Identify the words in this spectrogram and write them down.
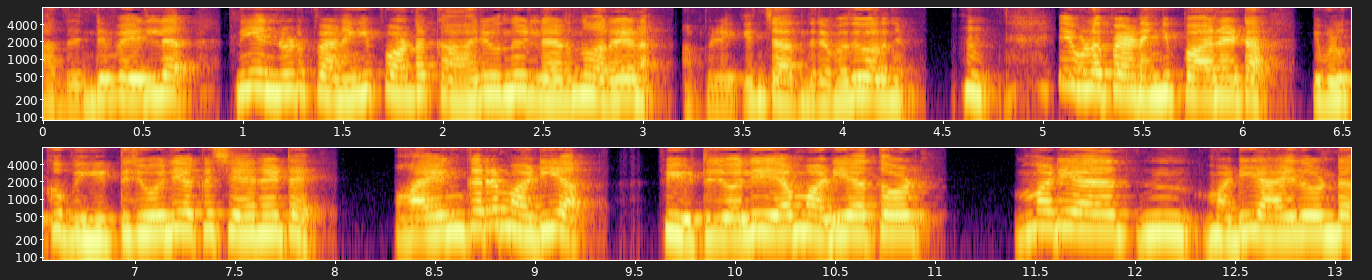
അതിന്റെ പേരിൽ നീ എന്നോട് പിണങ്ങി പോണ്ട കാര്യമൊന്നും ഇല്ലായിരുന്നു പറയണം. അപ്പോഴേക്കും ചന്ദ്രമതി പറഞ്ഞു ഇവൾ പിണങ്ങി പോകാനായിട്ടാ. ഇവൾക്ക് വീട്ടുജോലിയൊക്കെ ചെയ്യാനായിട്ടെ. ഭയങ്കര മടിയാ. വീട്ടുജോലി ചെയ്യാൻ മടിയാത്തോ മടിയാ മടിയായതുകൊണ്ട്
